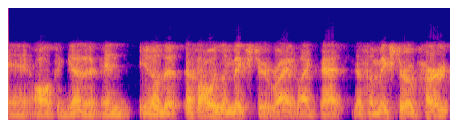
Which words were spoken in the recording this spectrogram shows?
and all together. And you know, that, that's always a mixture, right? Like that. That's a mixture of hurt,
